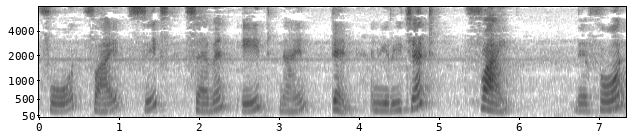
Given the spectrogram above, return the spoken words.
4, 5, 6, 7, 8, 9, 10. And we reach at 5. Therefore,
